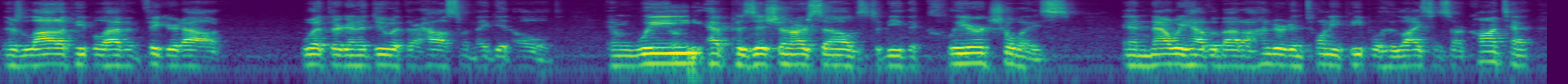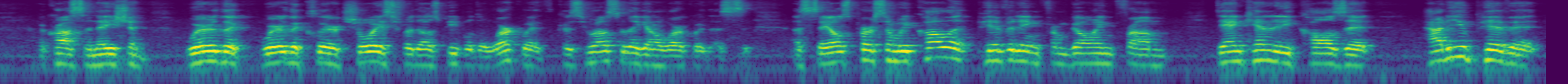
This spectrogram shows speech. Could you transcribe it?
There's a lot of people who haven't figured out what they're going to do with their house when they get old. And we have positioned ourselves to be the clear choice. And now we have about 120 people who license our content across the nation. We're the we're the clear choice for those people to work with because who else are they going to work with? A, a salesperson. We call it pivoting from going from Dan Kennedy calls it how do you pivot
